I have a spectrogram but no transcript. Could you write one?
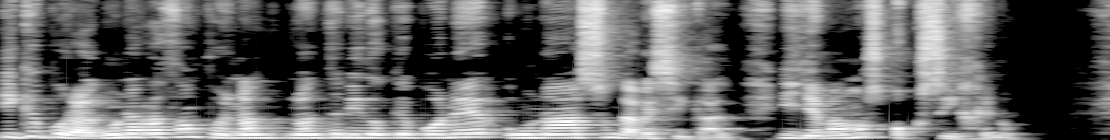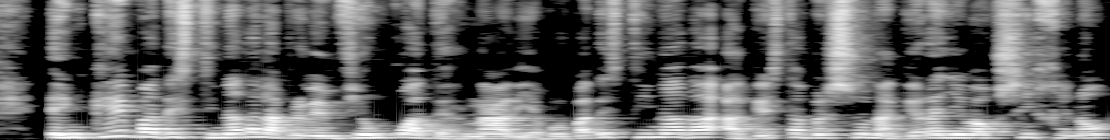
y que por alguna razón pues no han tenido que poner una sonda vesical y llevamos oxígeno. ¿En qué va destinada la prevención cuaternaria? Pues va destinada a que esta persona que ahora lleva oxígeno,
